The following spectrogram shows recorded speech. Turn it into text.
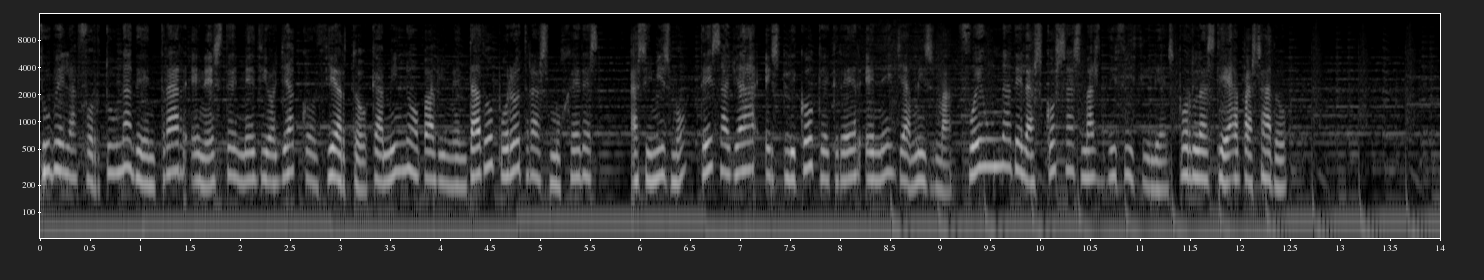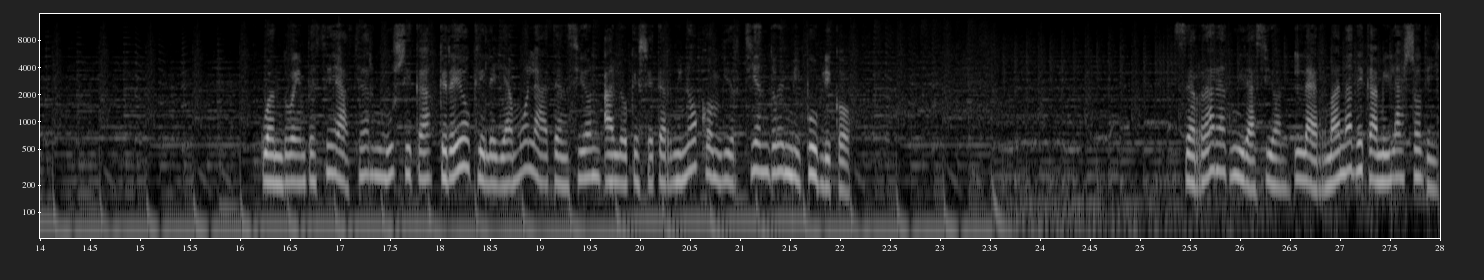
Tuve la fortuna de entrar en este medio ya con cierto camino pavimentado por otras mujeres. Asimismo, Tessa ya explicó que creer en ella misma fue una de las cosas más difíciles por las que ha pasado, Cuando empecé a hacer música, creo que le llamó la atención a lo que se terminó convirtiendo en mi público. Cerrar admiración, la hermana de Camila Sodi,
